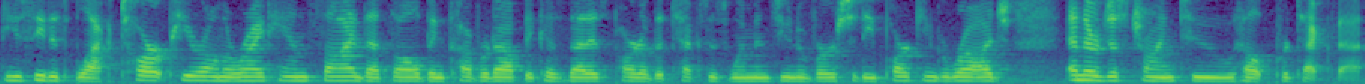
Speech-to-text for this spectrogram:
you see this black tarp here on the right hand side. That's all been covered up because that is part of the Texas Women's University parking garage and they're just trying to help protect that.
